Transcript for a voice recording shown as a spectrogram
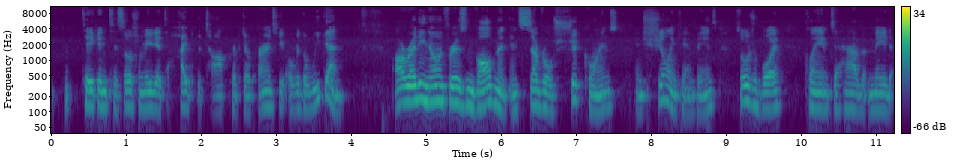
taken to social media to hype the top cryptocurrency over the weekend. Already known for his involvement in several shitcoins and shilling campaigns, Soulja Boy claimed to have made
